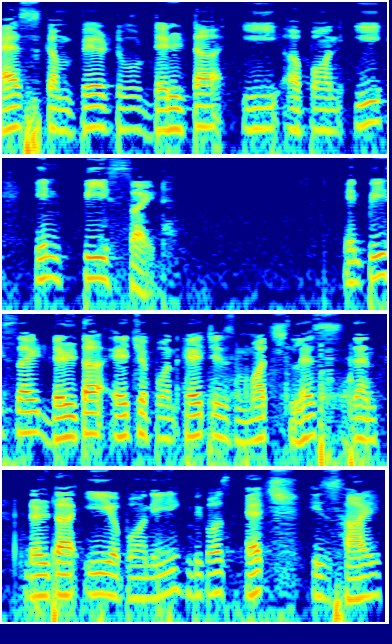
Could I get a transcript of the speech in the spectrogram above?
as compared to delta E upon E in P side. In P side, delta H upon H is much less than delta E upon E because H is high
